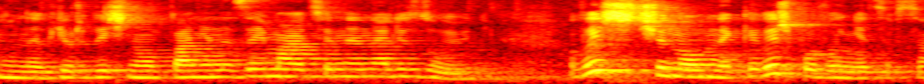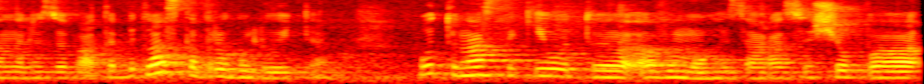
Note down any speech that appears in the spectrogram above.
ну, не в юридичному плані не займаються, не аналізують. Ви ж чиновники, ви ж повинні це все аналізувати. Будь ласка, врегулюйте. От у нас такі от е, вимоги зараз, щоб е,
